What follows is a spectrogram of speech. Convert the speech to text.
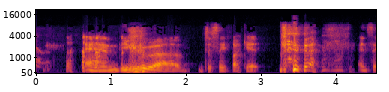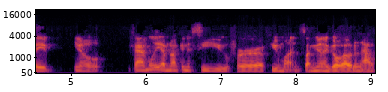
and you uh, just say fuck it and say, you know, family, I'm not going to see you for a few months. I'm going to go out and have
